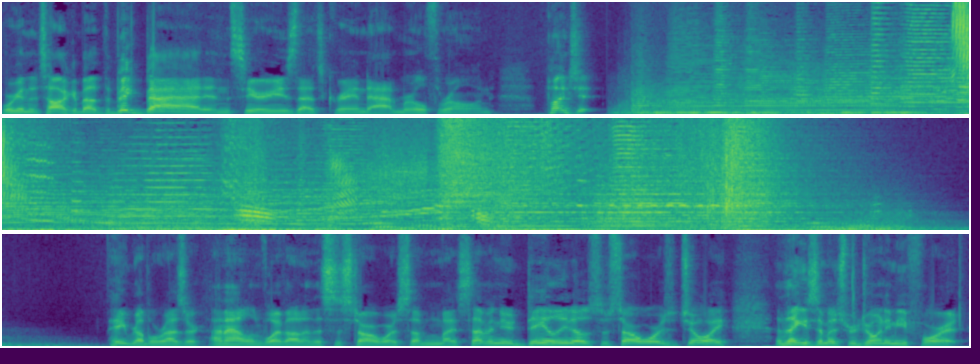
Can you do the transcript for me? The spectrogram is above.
we're going to talk about the big bad in the series that's Grand Admiral Thrawn. Punch it. Rebel Rouser. I'm Allen Voivod, and this is Star Wars 7 by 7 your daily dose of Star Wars joy. And thank you so much for joining me for it.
